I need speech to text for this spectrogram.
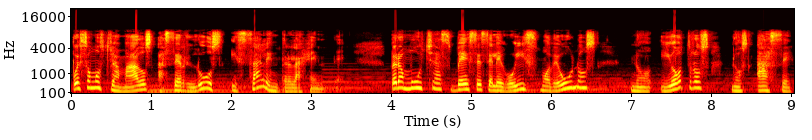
pues somos llamados a ser luz y sal entre la gente. Pero muchas veces el egoísmo de unos y otros nos hace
